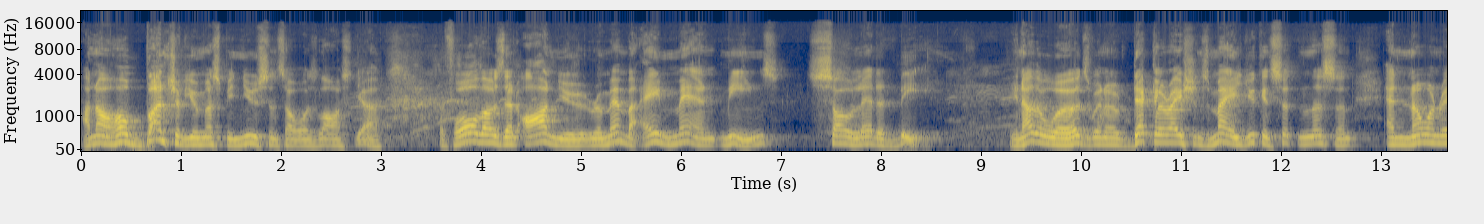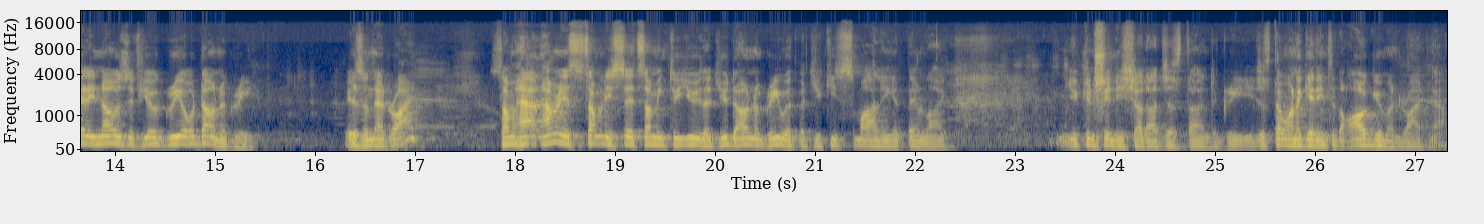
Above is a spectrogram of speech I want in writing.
I know a whole bunch of you must be new since I was last year. But for all those that are new, remember, amen means so let it be. In other words, when a declaration's made, you can sit and listen, and no one really knows if you agree or don't agree. Isn't that right? Some, how, how many somebody said something to you that you don't agree with, but you keep smiling at them like, you can finish it, I just don't agree. You just don't want to get into the argument right now.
